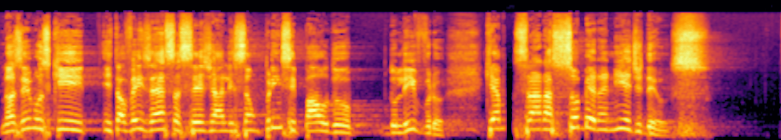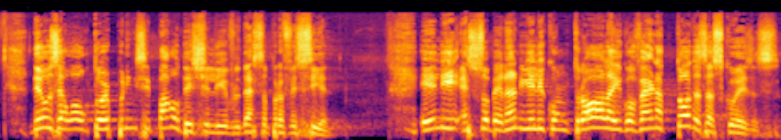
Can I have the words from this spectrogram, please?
Nós vimos que, e talvez essa seja a lição principal do, do livro, que é mostrar a soberania de Deus. Deus é o autor principal deste livro, dessa profecia. Ele é soberano e ele controla e governa todas as coisas.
